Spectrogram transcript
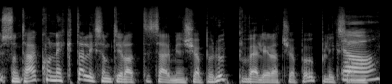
Sånt här connectar liksom till att Serbien köper upp, väljer att köpa upp. Liksom. Ja.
